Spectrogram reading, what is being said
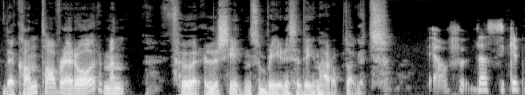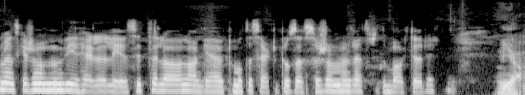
Det kan ta flere år, men før eller siden så blir disse tingene her oppdaget. ja. Det er sikkert mennesker som vier hele livet sitt til å lage automatiserte prosesser som leter etter bakdører. Ja.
